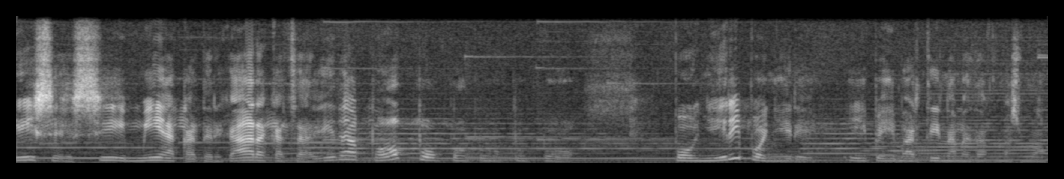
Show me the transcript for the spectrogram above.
είσαι εσύ μία κατεργάρα κατσαρίδα, πω, πω, πω, πω, πω, πω. Πονηρή, πονηρή, είπε η Μαρτίνα με θαυμασμό.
